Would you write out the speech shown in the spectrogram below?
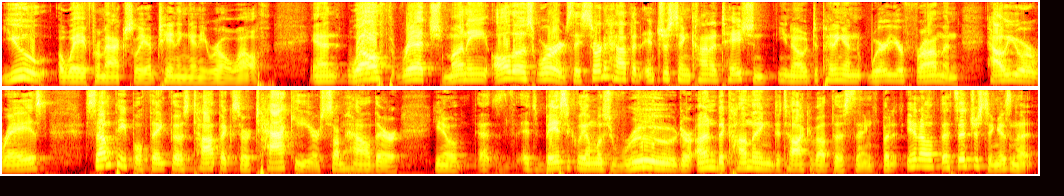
you away from actually obtaining any real wealth. And wealth, rich, money, all those words, they sort of have an interesting connotation, you know, depending on where you're from and how you were raised. Some people think those topics are tacky or somehow they're, you know, it's basically almost rude or unbecoming to talk about those things. But, you know, that's interesting, isn't it?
